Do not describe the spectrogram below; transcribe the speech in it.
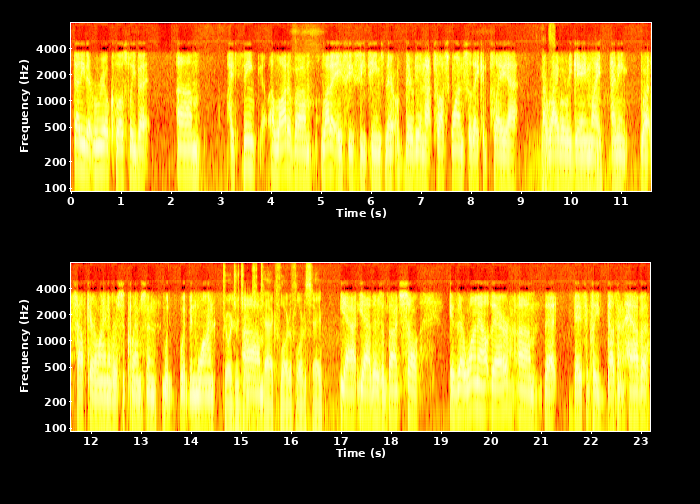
studied it real closely, but um, I think a lot of um, a lot of ACC teams they're they're doing that plus one so they can play a, a rivalry game. Like I think what South Carolina versus Clemson would would have been one. Georgia, Georgia um, Tech, Florida, Florida State. Yeah, yeah. There's a bunch. So, is there one out there um, that basically doesn't have a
